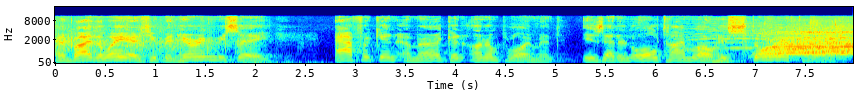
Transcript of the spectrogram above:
And by the way, as you've been hearing me say, African American unemployment is at an all time low, historic low.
